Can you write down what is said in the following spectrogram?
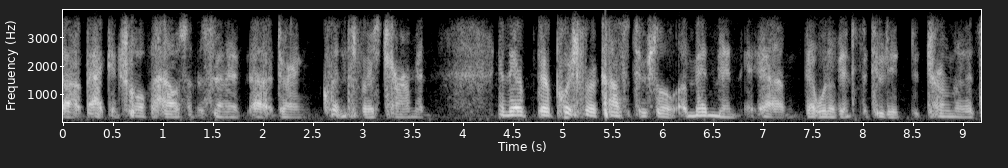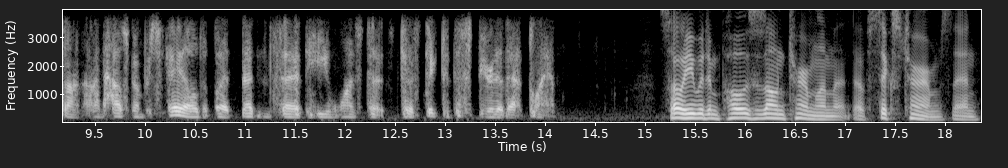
uh, back control of the House and the Senate uh, during Clinton's first term, and and their their push for a constitutional amendment um, that would have instituted term limits on, on House members failed. But Dutton said he wants to to stick to the spirit of that plan. So he would impose his own term limit of six terms then.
